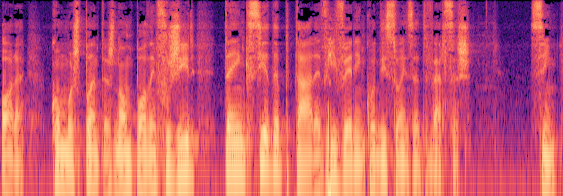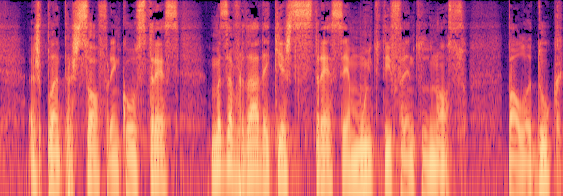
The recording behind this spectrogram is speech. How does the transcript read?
Ora, como as plantas não podem fugir, têm que se adaptar a viver em condições adversas. Sim, as plantas sofrem com o stress, mas a verdade é que este stress é muito diferente do nosso. Paula Duque,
